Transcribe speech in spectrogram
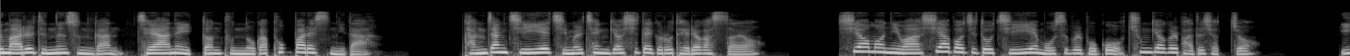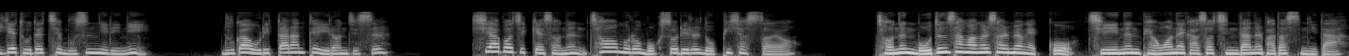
말을 듣는 순간 제 안에 있던 분노가 폭발했습니다. 당장 지희의 짐을 챙겨 시댁으로 데려갔어요. 시어머니와 시아버지도 지희의 모습을 보고 충격을 받으셨죠. 이게 도대체 무슨 일이니? 누가 우리 딸한테 이런 짓을? 시아버지께서는 처음으로 목소리를 높이셨어요. 저는 모든 상황을 설명했고 지인은 병원에 가서 진단을 받았습니다.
